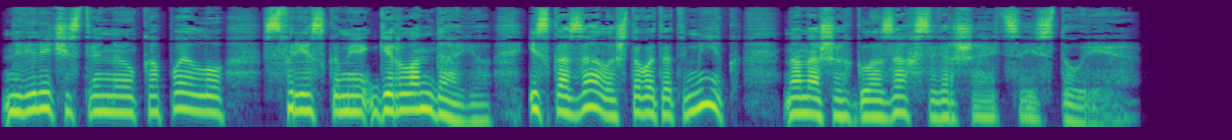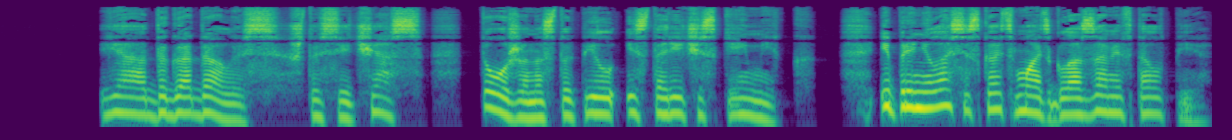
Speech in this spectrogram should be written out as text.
на величественную капеллу с фресками Герландаю и сказала, что в этот миг на наших глазах совершается история. Я догадалась, что сейчас тоже наступил исторический миг, и принялась искать мать глазами в толпе.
